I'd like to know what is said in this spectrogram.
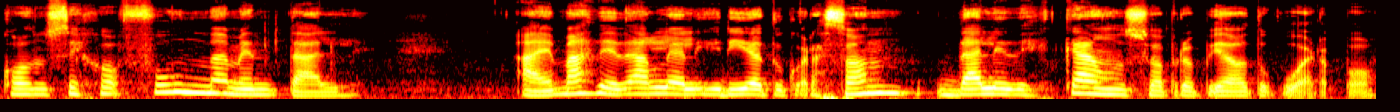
consejo fundamental. Además de darle alegría a tu corazón, dale descanso apropiado a tu cuerpo.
